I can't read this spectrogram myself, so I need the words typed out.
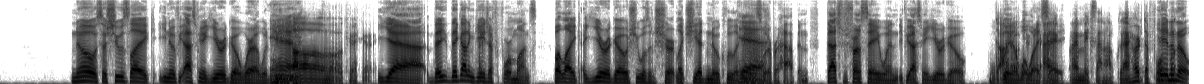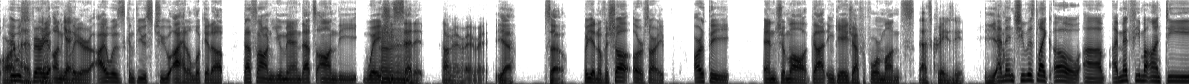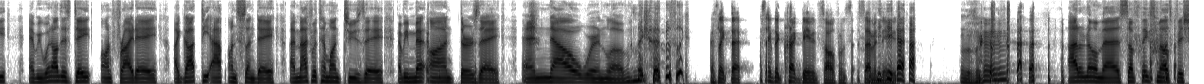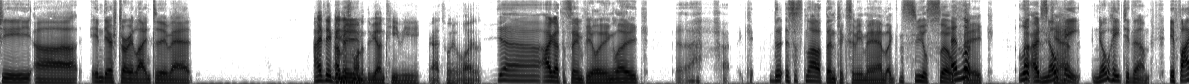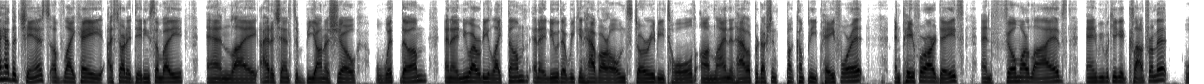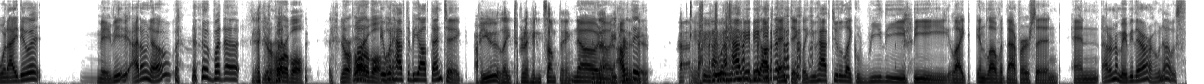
No, so she was like, you know, if you asked me a year ago where I would Yeah. be, Oh, okay, okay. yeah, they they got engaged after four months, but like a year ago, she wasn't sure, like she had no clue, like hey, this Yeah. is whatever happened. That's what she's trying to say when if you asked me a year ago, Got you it, know, what would I say? I, mixed that up because I heard the four. yeah, no, months no, or it was very the end. Yeah. unclear. I was confused too. I had to look it up. That's not on you, man. That's on the way she Mhm. said it. Oh, right, right, right. Yeah. So, but yeah, no, Vishal, or sorry, Arti and Jamal got engaged after four months. That's crazy. Yeah. And then she was like, "Oh, um, I met Sima Auntie, and we went on this date on Friday. I got the app on Sunday. I matched with him on Tuesday, and we met on Thursday. And now we're in love." Like it was like, It's like that. It's like the Craig David song from Se- Seven Days. yeah. I don't know, man. Something smells fishy uh, in their storyline too, man. I think they I just mean- wanted to be on TV. That's what it was. yeah, I got the same feeling. Like, uh, it's just not authentic to me, man. Like, this feels so And look, fake. Look, I just no can't. hate, no hate to them. If I had the chance of like, hey, I started dating somebody and like I had a chance to be on a show with them and I knew I already liked them and I knew that we can have our own story be told online and have a production p- company pay for it and pay for our dates and film our lives and we could get clout from it, would I do it? Maybe. I don't know. but uh, You're horrible. You're horrible. it would have to be authentic. Are you like trying to hit something? No, Is that no, what you're I would trying to do? it would have to be authentic. Like you have to like really be like in love with that person. And I don't know, maybe they are. Who knows?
